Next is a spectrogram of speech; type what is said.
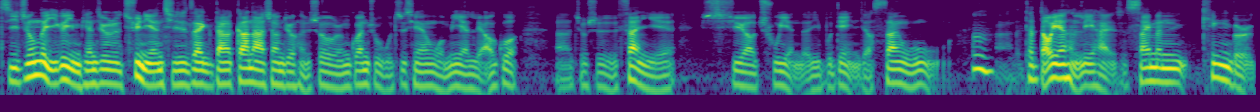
其中的一个影片就是去年其实，在戛戛纳上就很受人关注。之前我们也聊过啊、就是范爷需要出演的一部电影叫《三五五》。嗯啊，他导演很厉害，是 Simon Kingberg。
